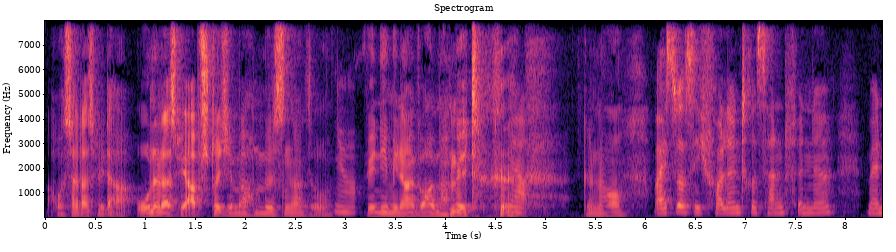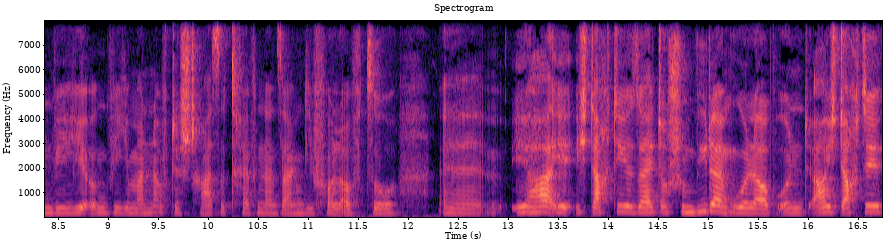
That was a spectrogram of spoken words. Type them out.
außer dass wir da, ohne dass wir Abstriche machen müssen, also Ja. wir nehmen ihn einfach immer mit. Ja. genau. Weißt du, was ich voll interessant finde? wenn wir hier irgendwie jemanden auf der Straße treffen, dann sagen die voll oft so, äh, ja, ich dachte, ihr seid doch schon wieder im Urlaub und ah, ich dachte,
